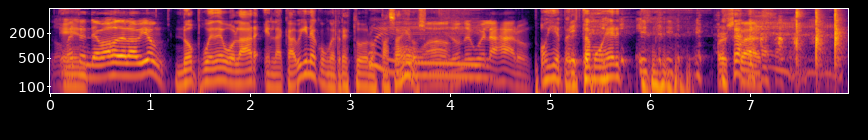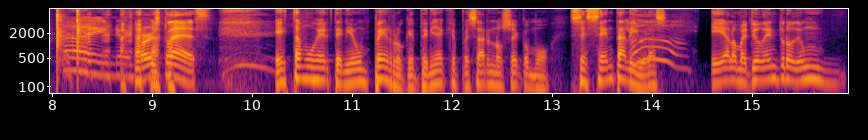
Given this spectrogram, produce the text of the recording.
¿Lo En- meten debajo del avión? No puede volar en la cabina con el resto de los pasajeros. ¿Y dónde huele a Harold? Oye, pero esta mujer, First class. Ay, no, no. First class. esta mujer tenía un perro que tenía que pesar, no sé, como 60 libras. Ella lo metió dentro de un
